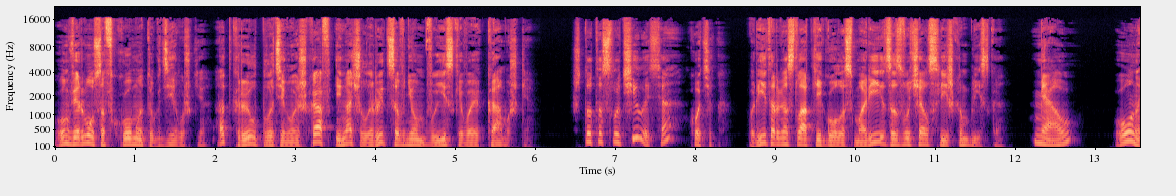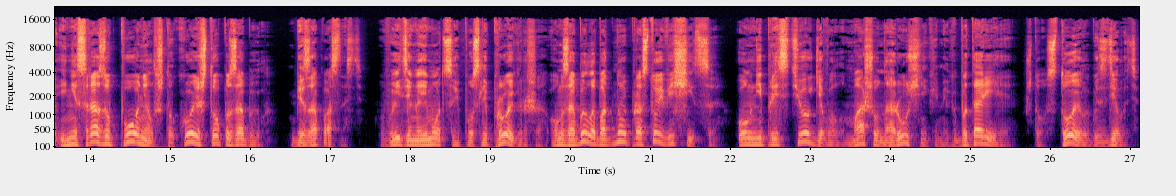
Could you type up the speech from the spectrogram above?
он вернулся в комнату к девушке, открыл платяной шкаф и начал рыться в нем, выискивая камушки. «Что-то случилось, а, котик?» Приторно-сладкий голос Марии зазвучал слишком близко. «Мяу». Он и не сразу понял, что кое-что позабыл. Безопасность. Выйдя на эмоции после проигрыша, он забыл об одной простой вещице он не пристегивал Машу наручниками к батарее, что стоило бы сделать.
